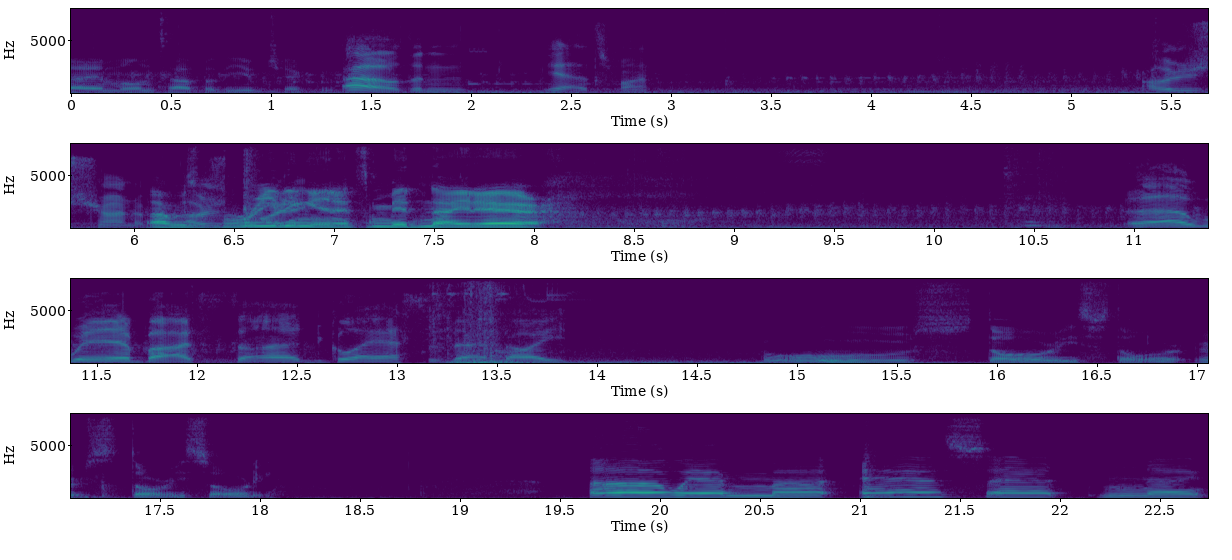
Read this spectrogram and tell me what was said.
I am on top of the objective. Oh, then yeah, that's fine. I was just trying to. I was just breathing in its midnight air. I wear my sunglasses at night. Ooh, story, story, or story, sorry. I wear my ass at night.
